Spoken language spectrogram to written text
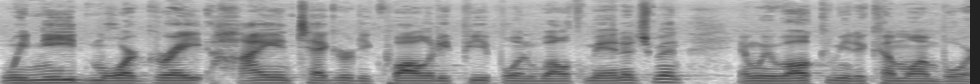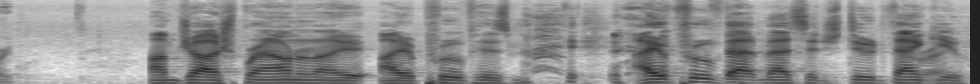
We need more great, high integrity, quality people in wealth management, and we welcome you to come on board. I'm Josh Brown, and I, I approve his I approve that message, dude. Thank right. you.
